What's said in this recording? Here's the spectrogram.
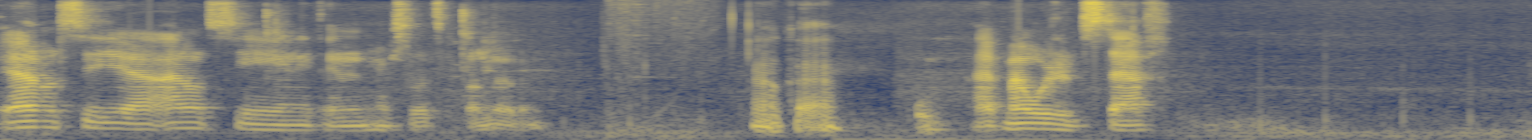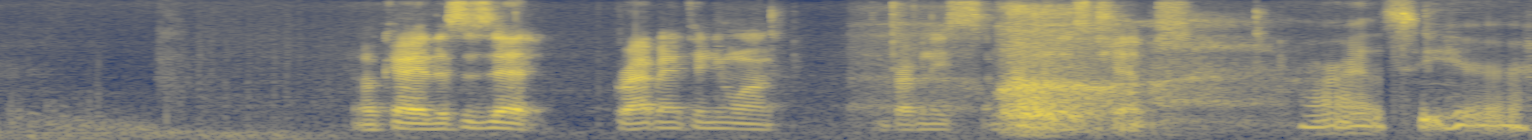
Yeah, I don't see. Yeah, I don't see anything in here. So let's keep moving. Okay. I have my wizard staff. Okay, this is it. Grab anything you want. I'm grabbing these. I'm grabbing these chips. All right, let's see here.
